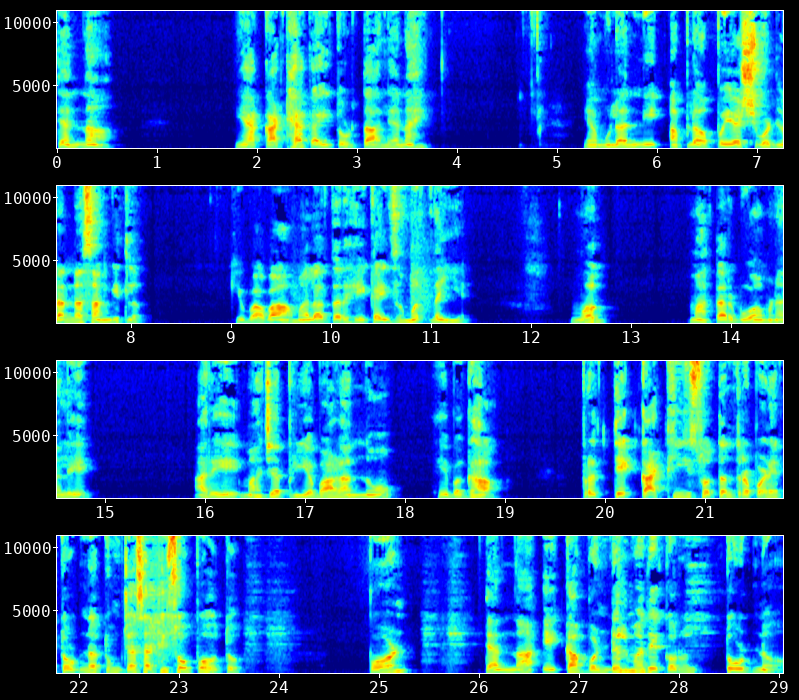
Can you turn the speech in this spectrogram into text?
त्यांना या काठ्या काही तोडता आल्या नाही. या मुलांनी आपलं अपयश वडिलांना सांगितलं की बाबा आम्हाला तर हे काही जमत नाही आहे मग म्हातारबुवा म्हणाले अरे माझ्या प्रिय बाळांनो हे बघा प्रत्येक काठी स्वतंत्रपणे तोडणं तुमच्यासाठी सोपं होतं. पण त्यांना एका बंडलमध्ये करून तोडणं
